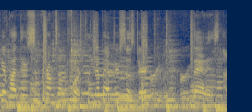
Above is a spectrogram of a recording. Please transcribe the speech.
Here, bud. There's some crumbs on the floor. Clean up after sister. That is nice.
